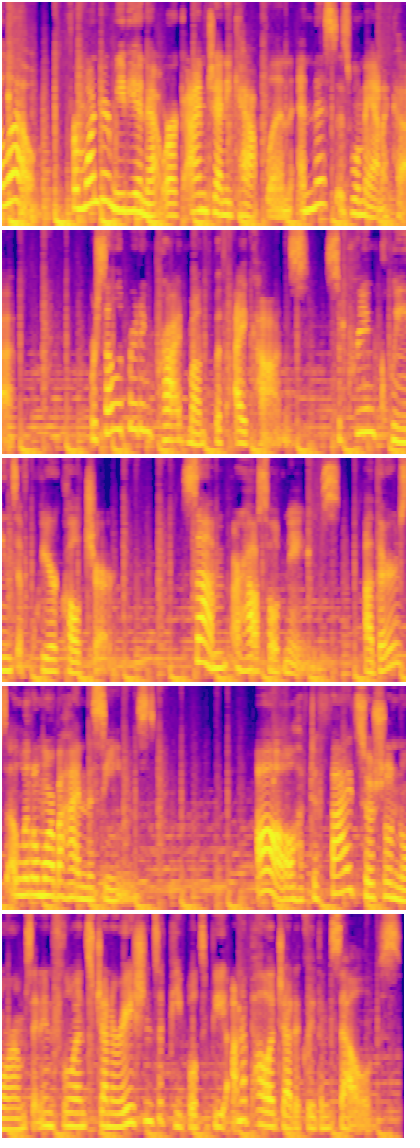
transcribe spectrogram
Hello. From Wonder Media Network, I'm Jenny Kaplan, and this is Womanica. We're celebrating Pride Month with icons, supreme queens of queer culture. Some are household names, others a little more behind the scenes. All have defied social norms and influenced generations of people to be unapologetically themselves.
